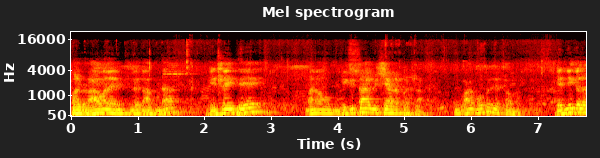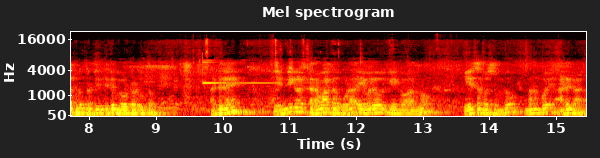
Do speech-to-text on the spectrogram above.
వాళ్ళు రావాలని కాకుండా ఎట్లయితే మనం మిగతా విషయాల పట్ల బాగా ఓపెన్ చెప్తాము ఎన్నికలప్పుడు ప్రతి ఇంటికి ఓటు అడుగుతాం. అట్లనే ఎన్నికల తర్వాత కూడా ఎవరెవరికి ఏం కావాలనో ఏ సమస్య ఉందో మనం పోయి అడగాలి.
